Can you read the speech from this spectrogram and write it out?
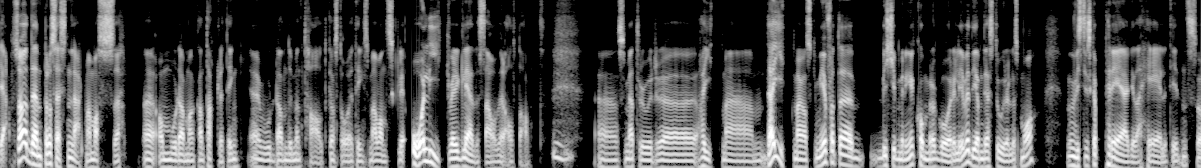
Ja, så har den prosessen lært meg masse. om hvordan man kan takle ting. hvordan du mentalt kan stå i ting som er vanskelig, og likevel glede seg over alt annet. Mm. Eh, som jeg tror uh, har gitt meg Det har gitt meg ganske mye. For at uh, bekymringer kommer og går i livet, de om de er store eller små. Men hvis de skal prege deg hele tiden, så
